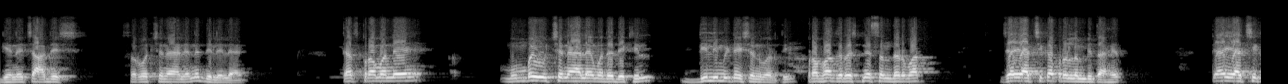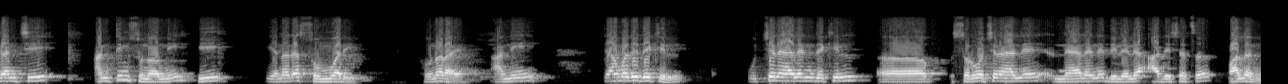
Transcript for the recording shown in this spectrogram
घेण्याचे आदेश सर्वोच्च न्यायालयाने दिलेले आहेत. त्याचप्रमाणे मुंबई उच्च न्यायालयामध्ये देखील डिलिमिटेशनवरती प्रभाग रचनेसंदर्भात ज्या याचिका प्रलंबित आहेत त्या याचिकांची अंतिम सुनावणी ही येणाऱ्या सोमवारी होणार आहे. आणि त्यामध्ये देखील उच्च न्यायालयाने देखील अं, सर्वोच्च न्यायालय न्यायालयाने दिलेल्या आदेशाचं पालन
